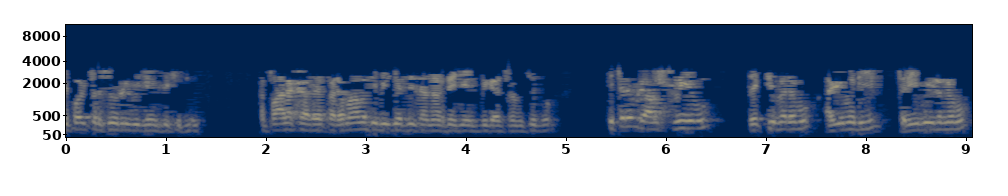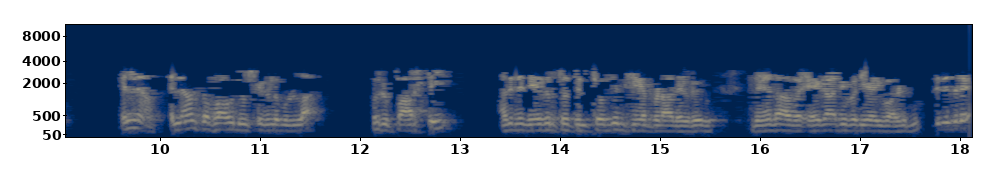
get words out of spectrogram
ഇപ്പോൾ തൃശൂരിൽ വിജയിപ്പിക്കുന്നു. പാലക്കാട് പരമാവധി ബി ജെ പി സ്ഥാനാർത്ഥിയെ ജയിപ്പിക്കാൻ ശ്രമിക്കുന്നു. ഇത്തരം രാഷ്ട്രീയവും വ്യക്തിപരവും അഴിമതിയും സ്ത്രീപീഡനവും എല്ലാം എല്ലാ സ്വഭാവ ദൂഷ്യങ്ങളുമുള്ള ഒരു പാർട്ടി അതിന്റെ നേതൃത്വത്തിൽ ചോദ്യം ചെയ്യപ്പെടാതെ ഒരു നേതാവ് ഏകാധിപതിയായി വാഴുന്നു. ഇതിനെതിരെ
